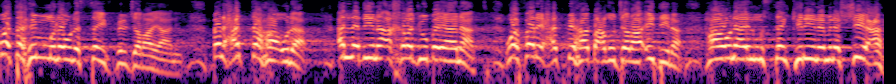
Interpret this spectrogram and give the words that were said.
وتهم لولا السيف بالجريان. بل حتى هؤلاء الذين أخرجوا بيانات وفرحت بها بعض جرائدنا. هؤلاء المستنكرين من الشيعة.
